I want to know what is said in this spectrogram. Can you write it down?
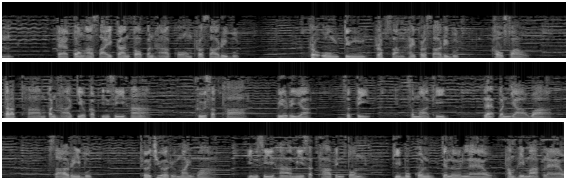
ล แต่ต้องอาศัยการตอบปัญหาของพระสารีบุตร พระองค์จึงรับสั่งให้พระสารีบุตรเข้าเฝ้า ตรัสถามปัญหาเกี่ยวกับอินทรีห้า คือศรัทธา วิริยะ สติ สมาธิ และปัญญาว่า สารีบุตร เธอเชื่อหรือไม่ว่า อินทรีห้ามีศรัทธาเป็นต้นที่บุคคลเจริญแล้วทำให้มากแล้ว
